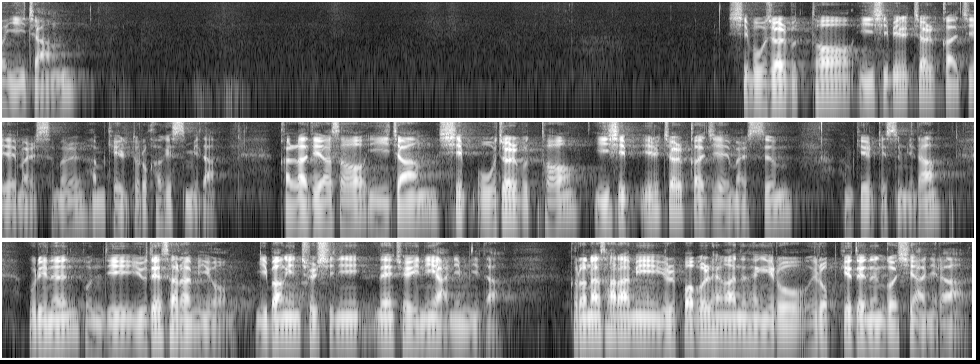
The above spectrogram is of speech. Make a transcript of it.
2장 15절부터 21절까지의 말씀을 함께 읽도록 하겠습니다. 갈라디아서 2장 15절부터 21절까지의 말씀 함께 읽겠습니다. 우리는 본디 유대 사람이요 이방인 출신이 내 죄인이 아닙니다. 그러나 사람이 율법을 행하는 행위로 의롭게 되는 것이 아니라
